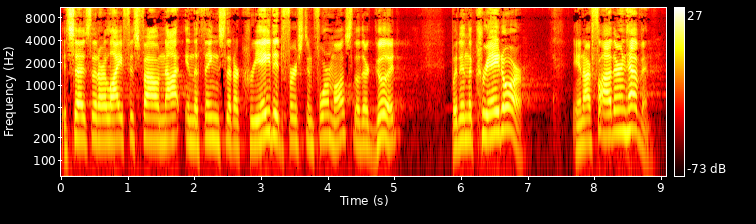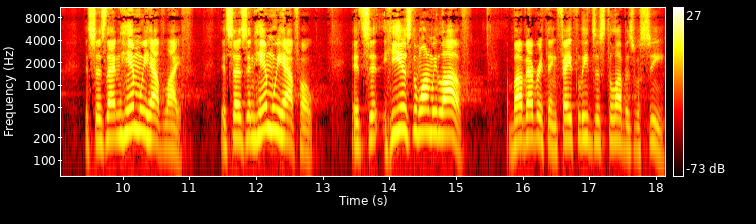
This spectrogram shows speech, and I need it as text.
It says that our life is found not in the things that are created first and foremost, though they're good, but in the Creator, in our Father in heaven. It says that in Him we have life. It says in Him we have hope. It's, he is the one we love above everything. Faith leads us to love, as we'll see.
